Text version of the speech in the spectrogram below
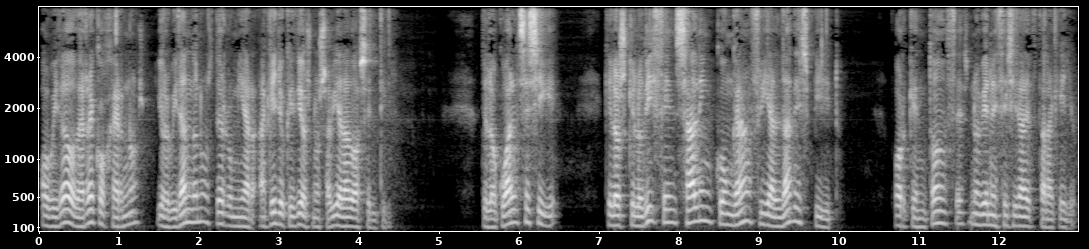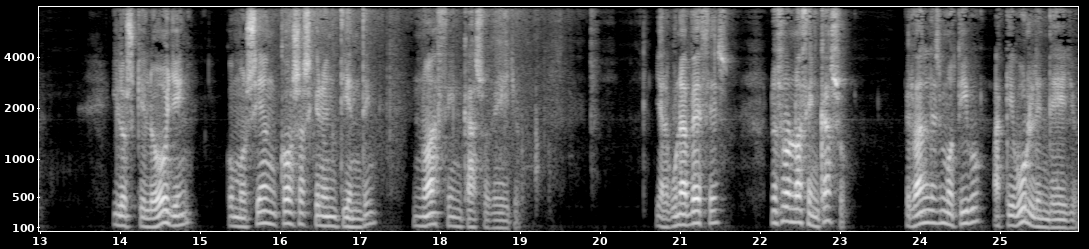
olvidado de recogernos y olvidándonos de rumiar aquello que Dios nos había dado a sentir. De lo cual se sigue que los que lo dicen salen con gran frialdad de espíritu, porque entonces no había necesidad de tratar aquello. Y los que lo oyen, como sean cosas que no entienden, no hacen caso de ello. Y algunas veces no solo no hacen caso, pero danles motivo a que burlen de ello,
